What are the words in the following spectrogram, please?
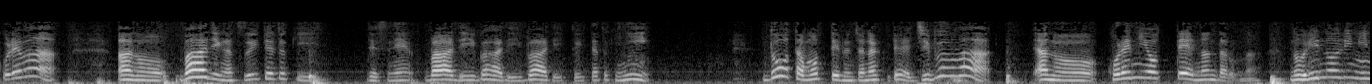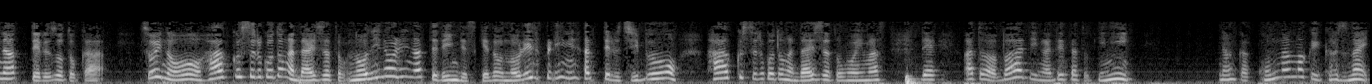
これは、あの、バーディーが続いている時ですね、バーディー、バーディー、バーディーといった時に、どう保ってるんじゃなくて、自分は、あの、これによって、なんだろうな、ノリノリになってるぞとか、そういうのを把握することが大事だとノリノリになってていいんですけどノリノリになってる自分を把握することが大事だと思います。であとはバーディーが出た時になんかこんなうまくいくはずない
